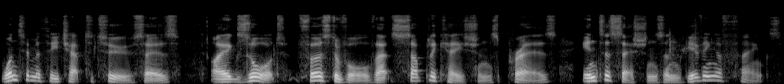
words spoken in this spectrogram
1 Timothy chapter 2 says, I exhort, first of all, that supplications, prayers, intercessions, and giving of thanks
